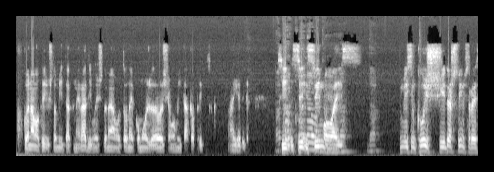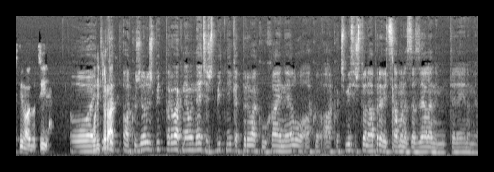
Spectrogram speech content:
Ko je nama kriv što mi tak ne radimo i što nemamo to neko može da mi takav pritisak. A jebi ga. Pa Svim, svim, ovaj, da, mislim kužiš ideš svim sredstvima do cilja. Ovaj, Oni to rade. ako želiš biti prvak, ne, nećeš biti nikad prvak u HNL-u ako, ako misliš to napraviti samo na, za zelenim terenom, jer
